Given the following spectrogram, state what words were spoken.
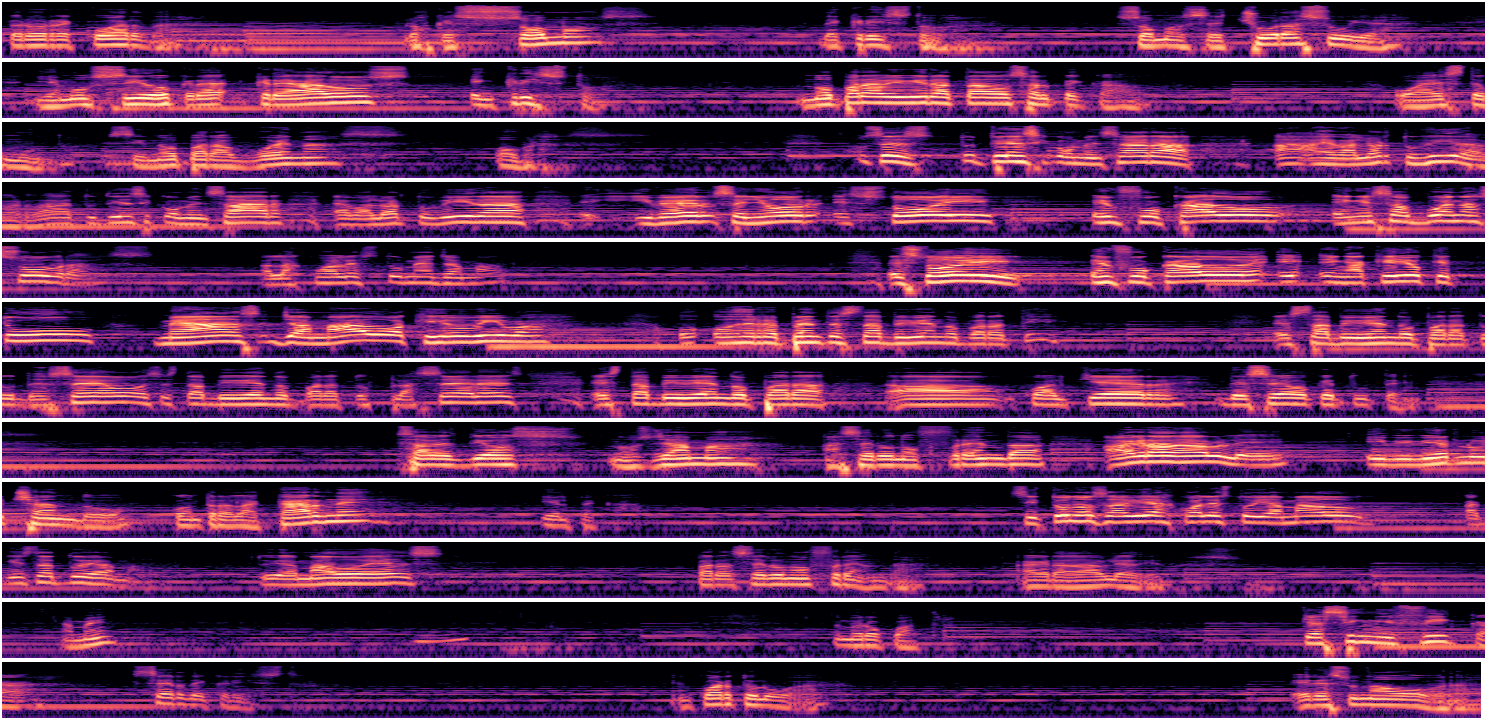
Pero recuerda, los que somos de Cristo, somos hechura suya y hemos sido creados en Cristo, no para vivir atados al pecado o a este mundo, sino para buenas obras. Entonces tú tienes que comenzar a, a evaluar tu vida, ¿verdad? Tú tienes que comenzar a evaluar tu vida y ver, Señor, estoy enfocado en esas buenas obras a las cuales tú me has llamado. Estoy enfocado en, aquello que tú me has llamado a que yo viva o, de repente estás viviendo para ti. Estás viviendo para tus deseos, estás viviendo para tus placeres, estás viviendo para ah, cualquier deseo que tú tengas. Sabes, Dios nos llama hacer una ofrenda agradable y vivir luchando contra la carne y el pecado. Si tú no sabías cuál es tu llamado, aquí está tu llamado. Tu llamado es para hacer una ofrenda agradable a Dios. Amén. Número cuatro. ¿Qué significa ser de Cristo? En cuarto lugar, eres una obra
